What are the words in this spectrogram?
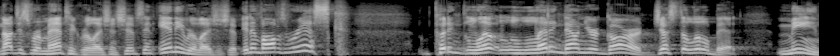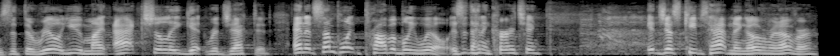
not just romantic relationships, in any relationship. It involves risk. Putting, letting down your guard just a little bit means that the real you might actually get rejected. And at some point, probably will. Isn't that encouraging? it just keeps happening over and over.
